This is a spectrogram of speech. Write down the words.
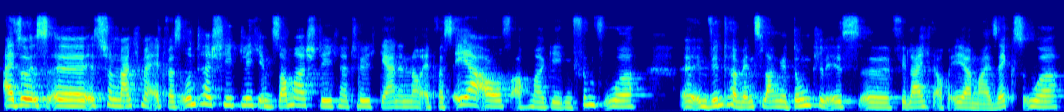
Also es äh, ist schon manchmal etwas unterschiedlich. Im Sommer stehe ich natürlich gerne noch etwas eher auf, auch mal gegen 5 Uhr. Äh, Im Winter, wenn es lange dunkel ist, äh, vielleicht auch eher mal 6 Uhr.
